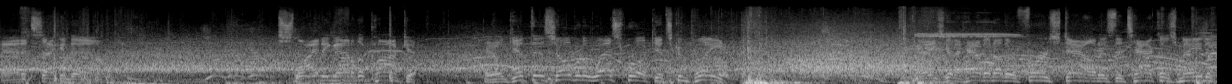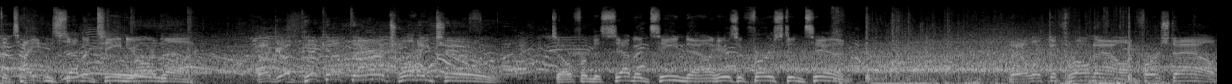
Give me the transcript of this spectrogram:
And it's second down. Sliding out of the pocket. He'll get this over to Westbrook. It's complete. And he's going to have another first down as the tackle's made at the Titans' 17-yard line. A good pickup there at 22. So from the 17 now, here's a first and 10. They'll look to throw now on first down.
